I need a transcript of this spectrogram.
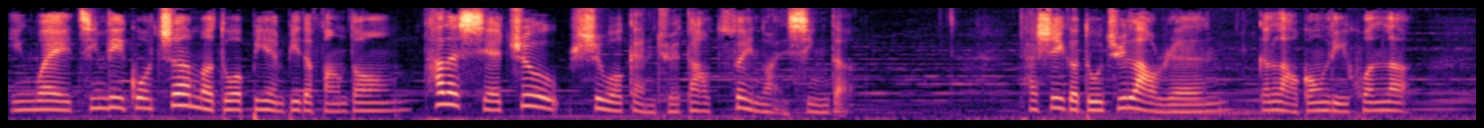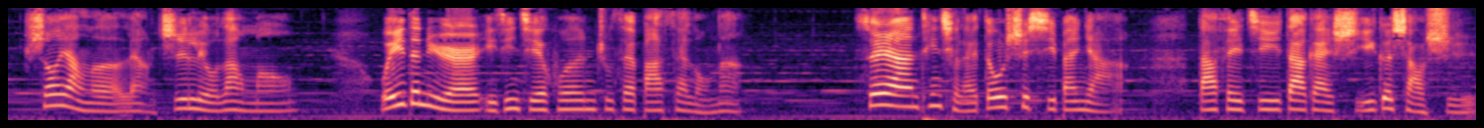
因为经历过这么多 B&B 的房东，他的协助是我感觉到最暖心的。他是一个独居老人，跟老公离婚了，收养了两只流浪猫，唯一的女儿已经结婚，住在巴塞隆纳。虽然听起来都是西班牙，搭飞机大概十一个小时，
